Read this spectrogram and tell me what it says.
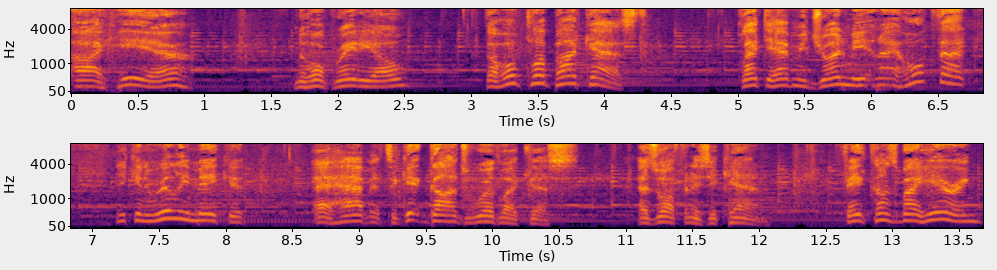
Are here, New Hope Radio, the Hope Club podcast. Glad to have me join me, and I hope that you can really make it a habit to get God's word like this as often as you can. Faith comes by hearing,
